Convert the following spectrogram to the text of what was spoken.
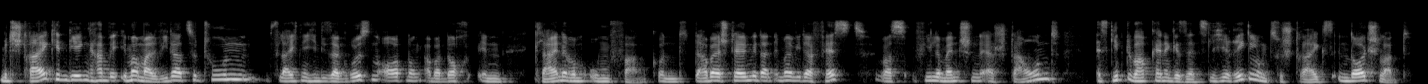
Mit Streik hingegen haben wir immer mal wieder zu tun, vielleicht nicht in dieser Größenordnung, aber doch in kleinerem Umfang. Und dabei stellen wir dann immer wieder fest, was viele Menschen erstaunt, es gibt überhaupt keine gesetzliche Regelung zu Streiks in Deutschland.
